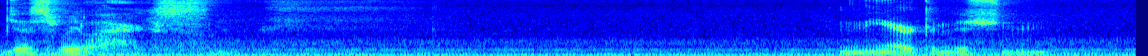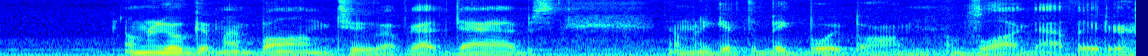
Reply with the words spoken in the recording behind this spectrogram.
just relax. In the air conditioning. I'm gonna go get my bong too. I've got dabs. I'm gonna get the big boy bong. I'll vlog that later.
